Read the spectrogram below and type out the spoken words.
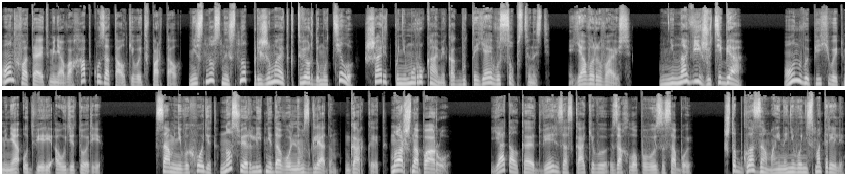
Он хватает меня в охапку, заталкивает в портал. Несносный сноп прижимает к твердому телу, шарит по нему руками, как будто я его собственность. Я вырываюсь. «Ненавижу тебя!» Он выпихивает меня у двери аудитории. Сам не выходит, но сверлит недовольным взглядом, гаркает. «Марш на пару!» Я толкаю дверь, заскакиваю, захлопываю за собой. Чтоб глаза мои на него не смотрели.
